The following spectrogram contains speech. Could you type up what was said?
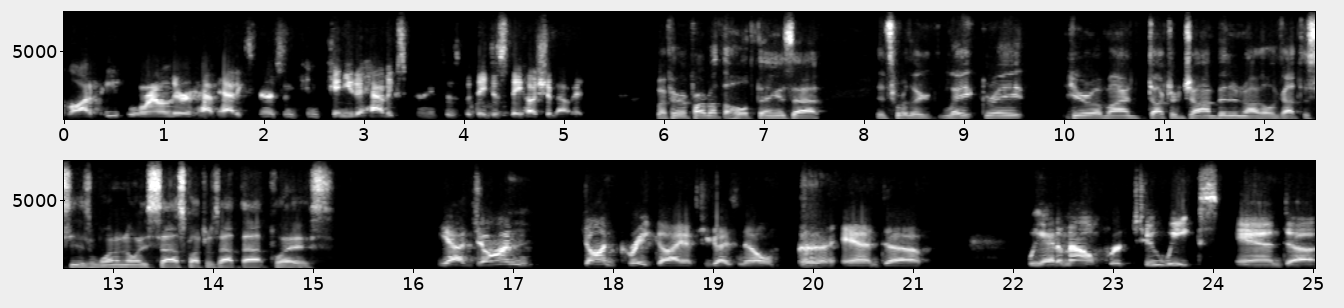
a lot of people around there have had experience and continue to have experiences, but they just stay hush about it. My favorite part about the whole thing is that it's where the late great hero of mine, Dr. John Bindernagel, got to see his one and only Sasquatch was at that place. Yeah, John, John, great guy, as you guys know, and uh, we had him out for two weeks, and uh,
